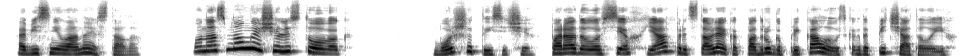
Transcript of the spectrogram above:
– объяснила она и встала. «У нас много еще листовок?» Больше тысячи. Порадовала всех я, представляю, как подруга прикалывалась, когда печатала их.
